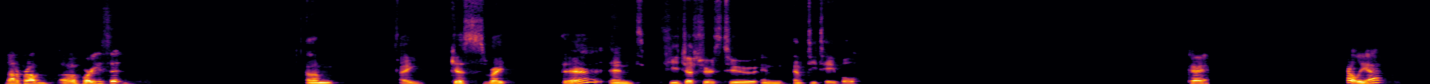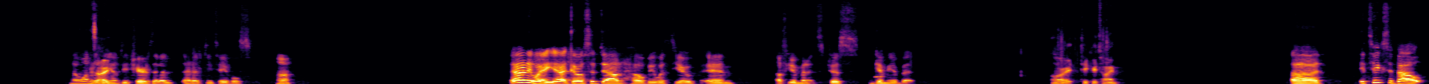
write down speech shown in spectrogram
Not a problem. Uh, where are you sitting? Um, I guess right there, and he gestures to an empty table. Okay. Charlie, yeah? No wonder Sorry? the empty chairs at, at empty tables. Huh. Anyway, yeah, go sit down. I'll be with you in a few minutes. Just give me a bit. All right, take your time. Uh, it takes about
